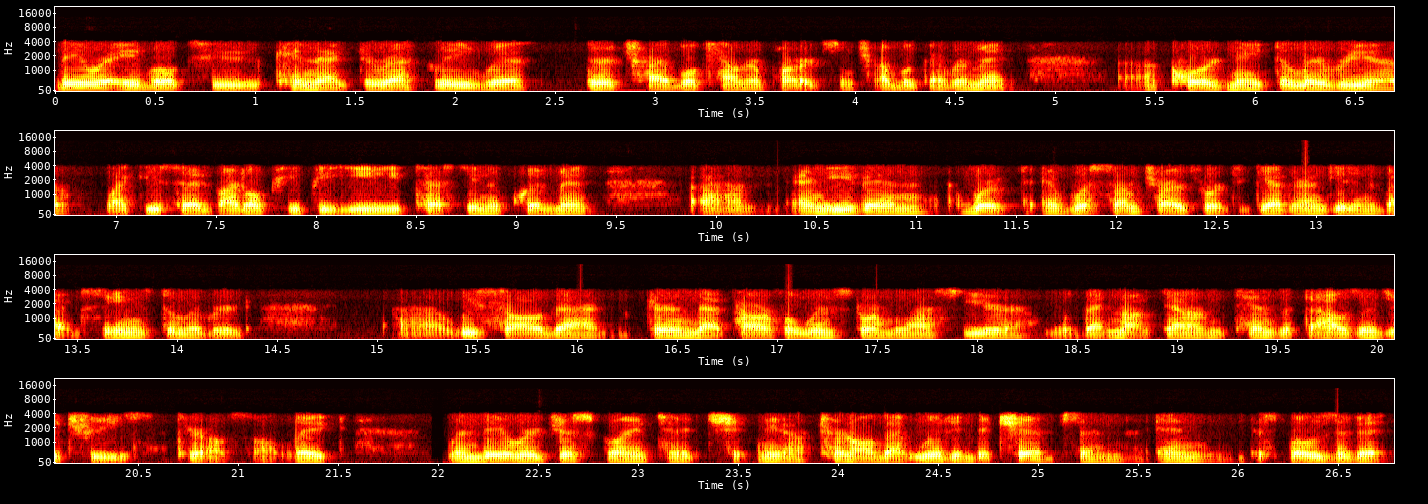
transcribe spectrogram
they were able to connect directly with their tribal counterparts and tribal government uh, coordinate delivery of, like you said, vital PPE, testing equipment, um, and even worked with some tribes worked together on getting the vaccines delivered. Uh, we saw that during that powerful windstorm last year that knocked down tens of thousands of trees throughout Salt Lake. When they were just going to, you know, turn all that wood into chips and and dispose of it,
